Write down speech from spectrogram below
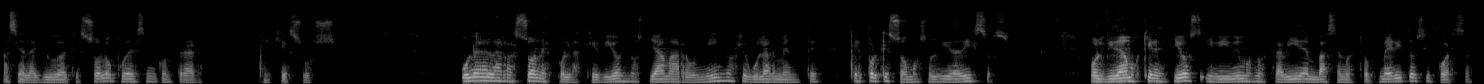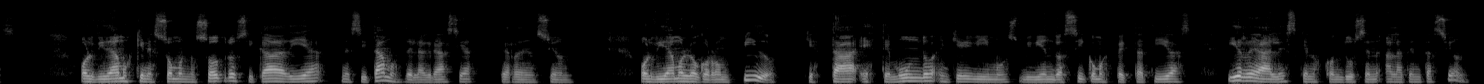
hacia la ayuda que solo puedes encontrar en Jesús. Una de las razones por las que Dios nos llama a reunirnos regularmente es porque somos olvidadizos. Olvidamos quién es Dios y vivimos nuestra vida en base a nuestros méritos y fuerzas. Olvidamos quiénes somos nosotros y cada día necesitamos de la gracia de redención. Olvidamos lo corrompido que está este mundo en que vivimos, viviendo así como expectativas irreales que nos conducen a la tentación.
